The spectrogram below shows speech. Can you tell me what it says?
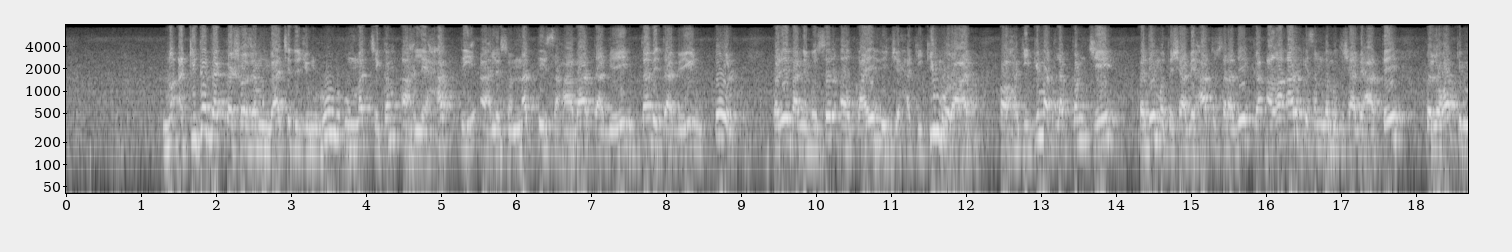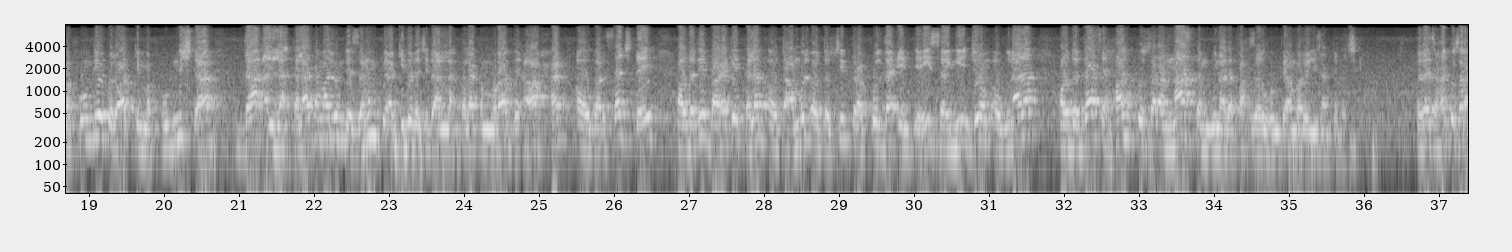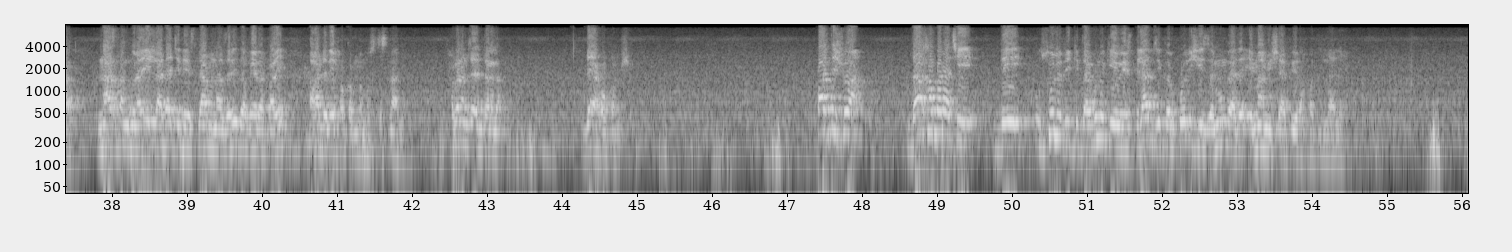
نو عقیده د کښو زمونږه چې د جمهور امت چې کم اهل حق دي اهل سنت دي صحابه تابعین تبع تابعین ټول په دې باندې مصر او قائل دي چې حقيقي مراد او حقيقي مطلب کم چې په دې متشابهات سره دې هغه هر قسم د متشابهات ته په لغت کې مفهوم دی په لغت کې مفهوم نشته دا الله تعالی ته معلوم دی زمون په عقیده چې دا الله تعالی کوم مراد دی حق او برسج دی او د دې بارکه طلب او تعامل او تفسیر تر خپل دا انتهایی سنگین جرم او ګناه ده او د داسې خلکو سره ناس تم ګناه ده فحذرهم پیغمبر علی ځان ته بچ کی د داسې خلکو سره ناس تم ګناه الا دا چې د اسلام نظری د غیره پرې هغه د حکم نه مستثنا دي خبرم ځان درلا دا حکم شي پاتې شو دا خبره چې د اصول دي کتابونو کې یو اختلاف ذکر کول شي زمونږ د امام شافعي رحمت الله علیه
